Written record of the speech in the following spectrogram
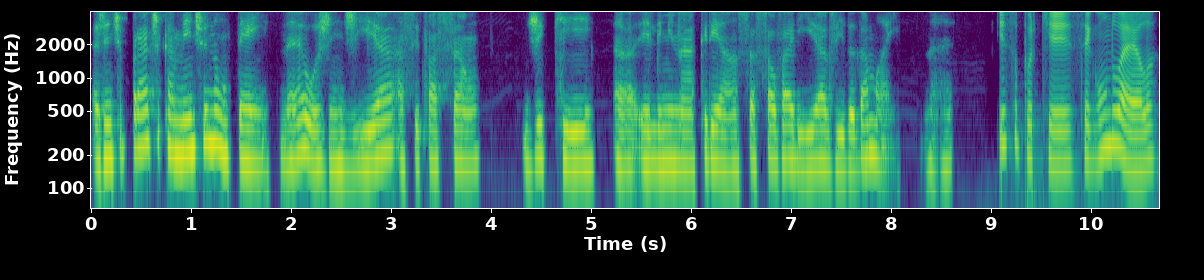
a gente praticamente não tem, né, hoje em dia, a situação de que uh, eliminar a criança salvaria a vida da mãe. Né? Isso porque, segundo ela,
